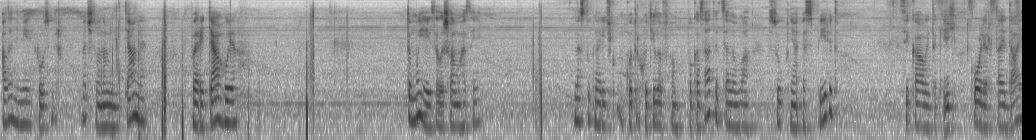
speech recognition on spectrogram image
але не мій розмір. Бачите, вона мені тяне, перетягує. Тому я її залишила в магазині. Наступна річ, котру хотіла б вам показати, це нова сукня Espirit. Цікавий такий колір тай-дай.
